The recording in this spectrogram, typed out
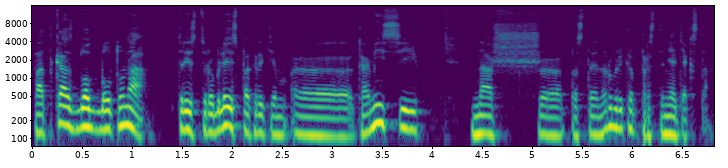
Подкаст Блок Болтуна. 300 рублей с покрытием э, комиссии. Наша постоянная рубрика «Простыня текста».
